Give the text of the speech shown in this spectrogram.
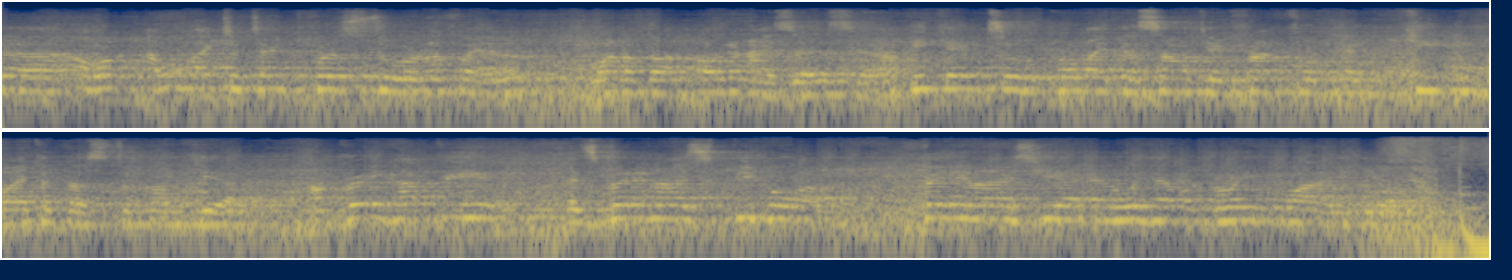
Uh, I, want, I would like to thank first to Rafael, one of the organizers. He came to provide the sound in Frankfurt and he invited us to come here. I'm very happy. It's very nice. People are very nice here and we have a great party here.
